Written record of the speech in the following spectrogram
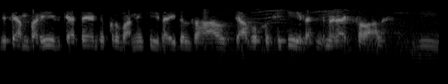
جسے ہم بڑی عید کہتے ہیں جو قربانی کی عید ہے عید الاضحیٰ کیا وہ خوشی کی عید ہے؟ میرا ایک سوال ہے۔ جی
